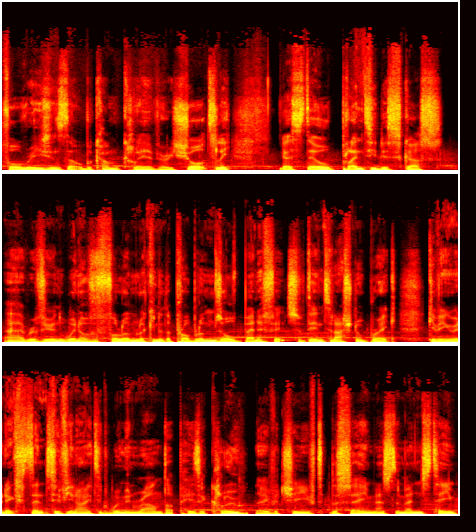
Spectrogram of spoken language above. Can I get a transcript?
for reasons that will become clear very shortly. There's still plenty to discuss, uh, reviewing the win over Fulham, looking at the problems or benefits of the international break, giving you an extensive United women roundup. Here's a clue. They've achieved the same as the men's team,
